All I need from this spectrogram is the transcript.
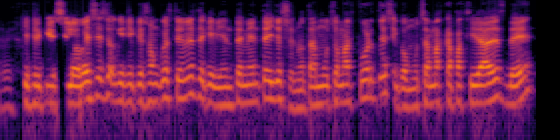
Quiere decir que si lo ves eso, quiere decir que son cuestiones de que evidentemente ellos se notan mucho más fuertes y con muchas más capacidades de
